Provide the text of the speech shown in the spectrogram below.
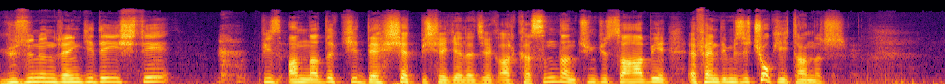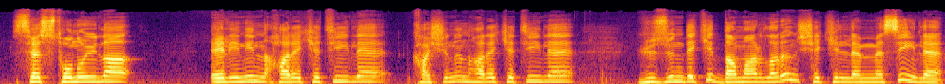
Yüzünün rengi değişti. Biz anladık ki dehşet bir şey gelecek arkasından. Çünkü sahabi efendimizi çok iyi tanır. Ses tonuyla elinin hareketiyle kaşının hareketiyle yüzündeki damarların şekillenmesiyle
